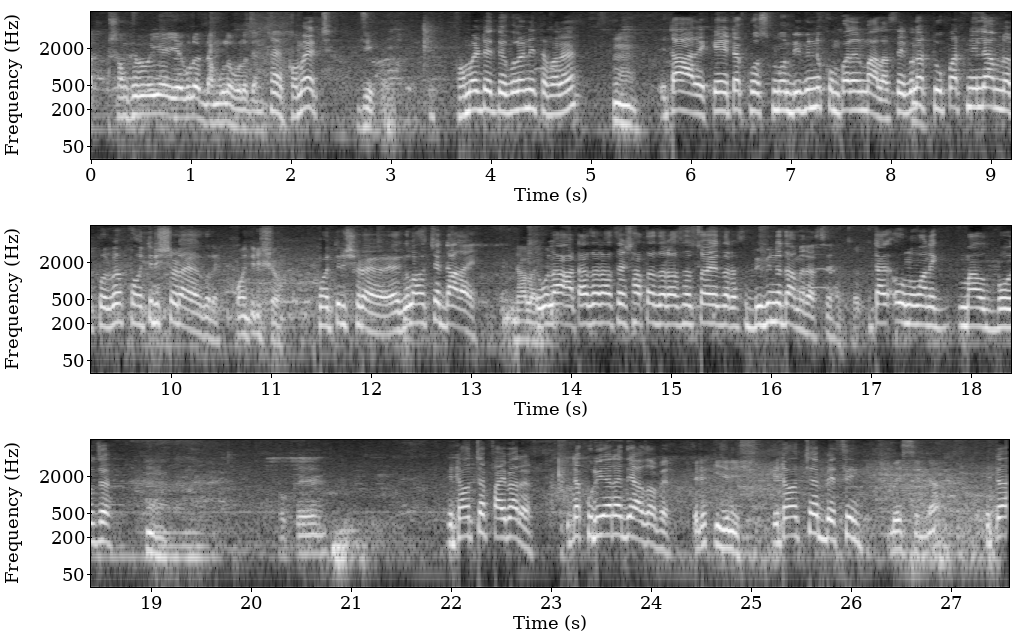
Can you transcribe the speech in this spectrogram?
আর সংক্ষেপে ভাইয়া এগুলোর দামগুলো বলে দেন। হ্যাঁ কমেট জি। কমেট এগুলো নিতে পারেন হুম। এটা আর একে এটা কোসমো বিভিন্ন কোম্পানির মাল আছে। এগুলো টু পার্ট নিলে আপনার পড়বে পঁয়ত্রিশশো টাকা করে। পঁয়ত্রিশশো। পঁয়ত্রিশশো টাকা এগুলো হচ্ছে ডালাই এগুলো আট হাজার আছে সাত হাজার আছে ছয় হাজার আছে বিভিন্ন দামের আছে। আচ্ছা। এটা অনুমানিক মাল বোঝে হুম। ওকে। এটা হচ্ছে ফাইবারের এটা কুরিয়ারে দেওয়া যাবে। এটা কি জিনিস? এটা হচ্ছে বেসিন বেসিন না? এটা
